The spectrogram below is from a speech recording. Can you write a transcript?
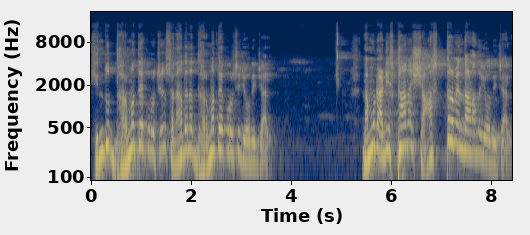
ഹിന്ദു ധർമ്മത്തെക്കുറിച്ച് സനാതന ധർമ്മത്തെക്കുറിച്ച് ചോദിച്ചാൽ നമ്മുടെ അടിസ്ഥാന ശാസ്ത്രം എന്താണെന്ന് ചോദിച്ചാൽ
